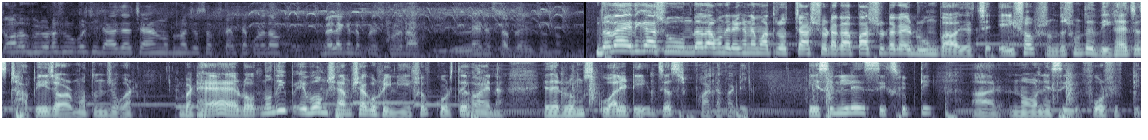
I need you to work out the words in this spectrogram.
চলো ভিডিওটা শুরু করছি, যারা যারা চ্যানেল নতুন আছে সাবস্ক্রাইবটা করে দাও বেল আইকনটা প্রেস করে দাও লেটেস্ট সাবস্ক্রাইবের জন্য। দাদা, এদিকে আসুন। দাদা, আমাদের এখানে মাত্র চারশো টাকা, পাঁচশো টাকায় রুম পাওয়া যাচ্ছে। এই সব শুনতে শুনতে দীঘায় জাস্ট হাঁপিয়ে যাওয়ার মতন জোগাড়। বাট হ্যাঁ রত্নদ্বীপ এবং শ্যামসাগরী নিয়ে এসব করতে হয় না। এদের রুমস কোয়ালিটি জাস্ট ফাটাফাটি। এসি নিলে সিক্স ফিফটি আর নন এসি ফোর ফিফটি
